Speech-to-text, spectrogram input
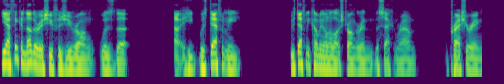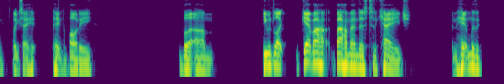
Yeah, I think another issue for Zhurong was that uh, he was definitely he was definitely coming on a lot stronger in the second round, pressuring, like you say, hit, hitting the body. But um, he would like get bah- Bahamondes to the cage and hit him with a,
